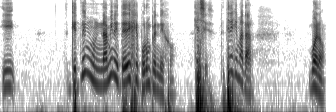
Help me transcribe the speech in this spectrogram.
y que tenga una mina y te deje por un pendejo. ¿Qué haces? Te tienes que matar. Bueno,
